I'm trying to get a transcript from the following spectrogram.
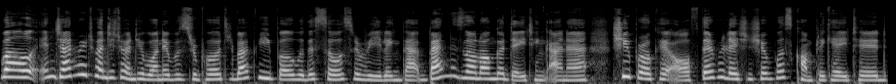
Well, in January 2021, it was reported by people with a source revealing that Ben is no longer longer dating Ana. She broke it off. Their relationship was complicated.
